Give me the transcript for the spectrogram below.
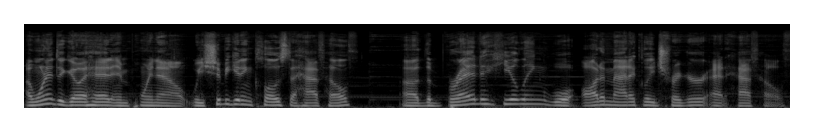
I wanted to go ahead and point out we should be getting close to half health. Uh, the bread healing will automatically trigger at half health.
